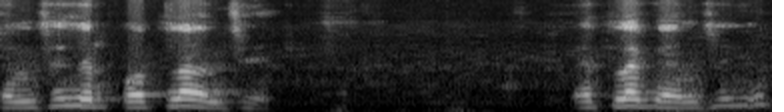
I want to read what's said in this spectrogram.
এম সাইজের পতলা আনছে। এতলা কে এম সাইজের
